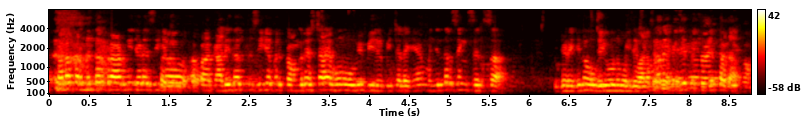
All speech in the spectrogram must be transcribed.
ਪਹਿਲਾਂ ਪਰਮਿੰਦਰ ਬਰਾੜ ਵੀ ਜਿਹੜੇ ਸੀਗੇ ਉਹ ਆਪਾਂ ਅਕਾਲੀ ਦਲ ਚ ਸੀਗੇ ਫਿਰ ਕਾਂਗਰਸ ਚ ਆਏ ਹੁਣ ਉਹ ਵੀ ਬੀਜੇਪੀ ਚਲੇ ਗਏ ਆ। ਮਨਜਿੰਦਰ ਸਿੰਘ ਸਿਰਸਾ ਜਿਹੜੇ ਕਿ ਨਾ ਉਹ ਵੀ ਹੁਣ ਬੀਜੇਪੀ ਚਲੇ ਗਏ ਆ।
